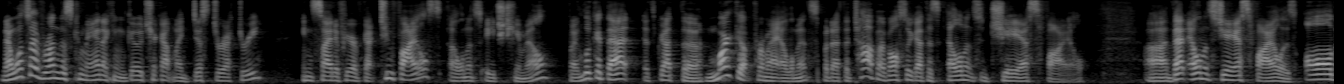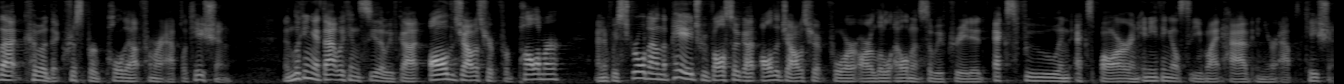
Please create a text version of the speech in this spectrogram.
Now, once I've run this command, I can go check out my dist directory. Inside of here, I've got two files, elements HTML. If I look at that, it's got the markup for my elements, but at the top, I've also got this elements.js file. Uh, that elements.js file is all that code that Crisper pulled out from our application. And looking at that, we can see that we've got all the JavaScript for Polymer. And if we scroll down the page, we've also got all the JavaScript for our little elements that we've created, xfoo and xbar and anything else that you might have in your application.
